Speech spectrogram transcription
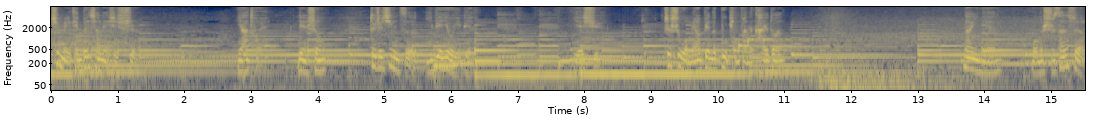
却每天奔向练习室，压腿，练声，对着镜子一遍又一遍。也许，这是我们要变得不平凡的开端。那一年，我们十三岁了，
